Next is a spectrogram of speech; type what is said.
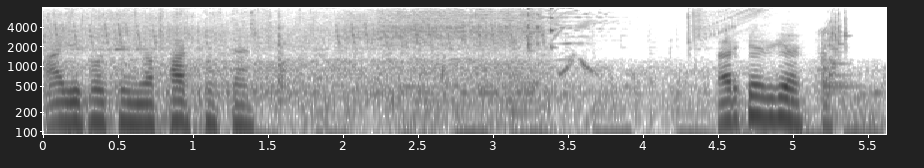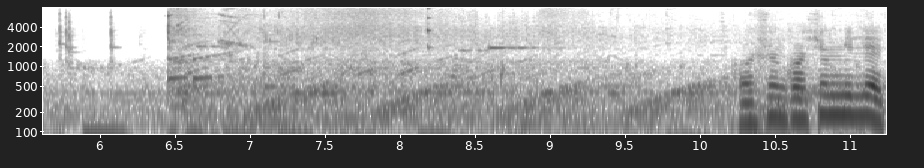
Hadi koçum yaparsın sen. Herkes gelsin. Koşun koşun millet.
